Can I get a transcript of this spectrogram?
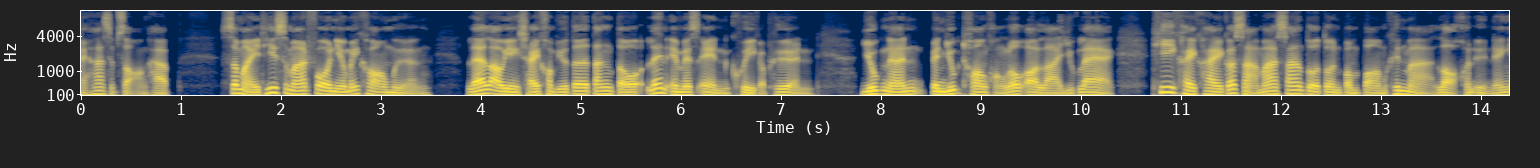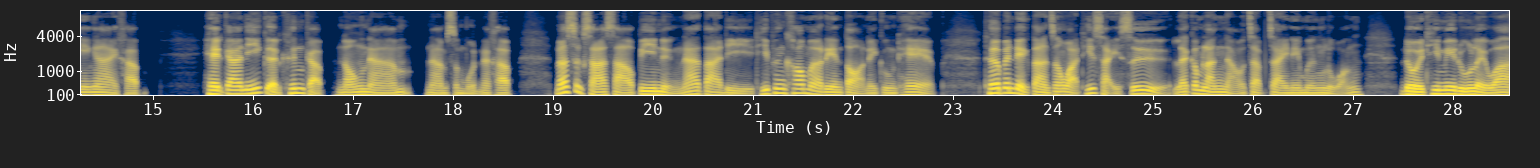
2552 ครับ สมัยที่สมาร์ทโฟนยังไม่ครองเมือง และเรายังใช้คอมพิวเตอร์ตั้งโต๊ะเล่น MSN คุยกับเพื่อน ยุคนั้นเป็นยุคทองของโลกออนไลน์ยุคแรก ที่ใครๆก็สามารถสร้างตัวตนปลอมๆขึ้นมาหลอกคนอื่นได้ง่าย ๆ ครับ เหตุการณ์นี้เกิดขึ้นกับน้องน้ำนามสมมุตินะครับ นักศึกษาสาวปีหนึ่งหน้าตาดีที่เพิ่งเข้ามาเรียนต่อในกรุงเทพ เธอเป็นเด็กต่างจังหวัดที่ใส่ซื่อ และกำลังเหงาจับใจในเมืองหลวง โดยที่ไม่รู้เลยว่า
